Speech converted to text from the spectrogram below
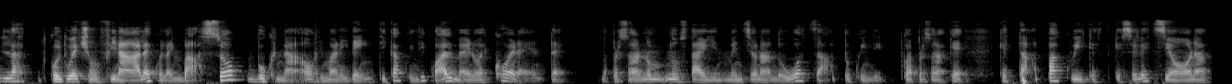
la call to action finale, quella in basso, book now, rimane identica, quindi qua almeno è coerente. La persona non, non stai menzionando WhatsApp, quindi quella persona che, che tappa qui, che, che, seleziona,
